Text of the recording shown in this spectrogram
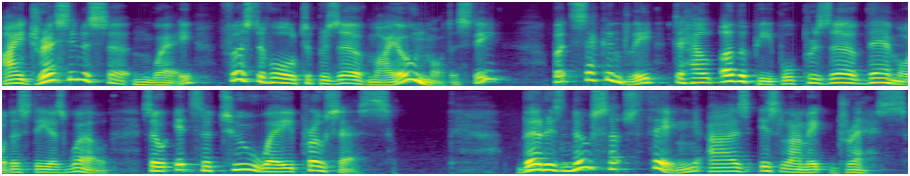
I dress in a certain way, first of all to preserve my own modesty, but secondly to help other people preserve their modesty as well. So it's a two way process. There is no such thing as Islamic dress.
